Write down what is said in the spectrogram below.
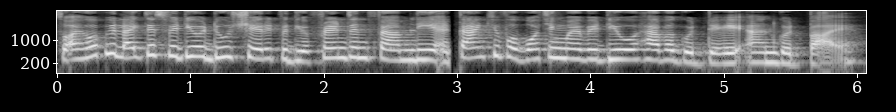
So I hope you like this video. Do share it with your friends and family and thank you for watching my video. Have a good day and goodbye.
